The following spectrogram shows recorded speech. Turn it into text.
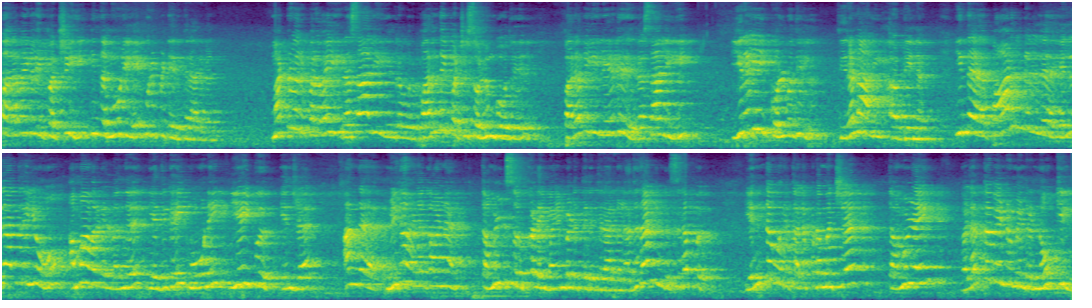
பறவைகளை பற்றி இந்த நூலிலே குறிப்பிட்டிருக்கிறார்கள். மற்றொரு பறவை ரசாலி என்ற ஒரு பருந்தை பற்றி சொல்லும்போது பறவையிலேது ரசாலி இரையை கொள்வதில் திறனாளி அப்படின்னு. இந்த பாடல்கள் எல்லாத்துலேயும் அம்மா அவர்கள் வந்து எதுகை மோனை இயைபு என்ற அந்த மிக அழகான தமிழ் சொற்களை பயன்படுத்தியிருக்கிறார்கள். அதுதான் இந்த சிறப்பு. எந்த ஒரு கலப்படமற்ற தமிழை வளர்க்க வேண்டும் என்ற நோக்கில்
